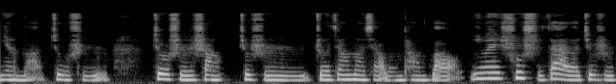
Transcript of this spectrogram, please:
念的就是，就是上就是浙江的小笼汤包，因为说实在的，就是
